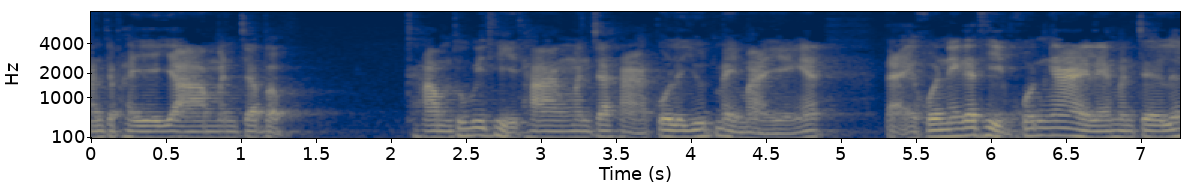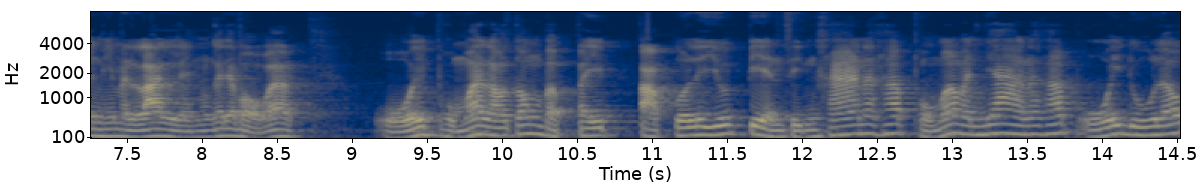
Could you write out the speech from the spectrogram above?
มันจะพยายามมันจะแบบทำทุกวิถีทางมันจะหากลยุทธ์ใหม่ ๆ อย่างเงี้ย แต่ไอคนนกาทีฟโคตรง่ายเลย มันเจอเรื่องนี้มันลั่นเลย มันก็จะบอกว่า โอ้ยผมว่าเราต้องแบบไปปรับกลยุทธ์เปลี่ยนสินค้านะครับ ผมว่ามันยากนะครับ โอ้ยดูแล้ว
